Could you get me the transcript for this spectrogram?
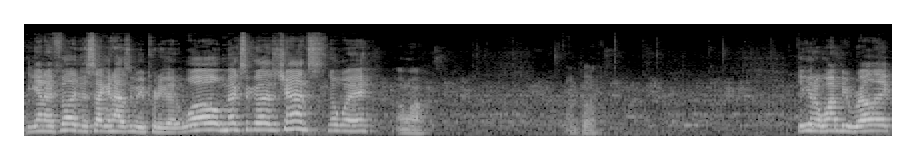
Again, I feel like the second half is going to be pretty good. Whoa, Mexico has a chance. No way. Oh, wow. Okay. You get a Wemby relic,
